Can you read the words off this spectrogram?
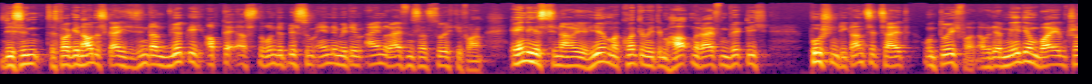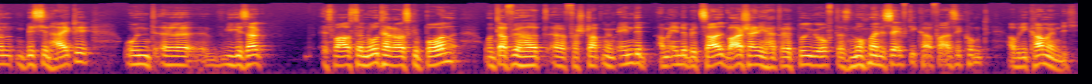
Die sind, das war genau das Gleiche. Die sind dann wirklich ab der ersten Runde bis zum Ende mit dem einen Reifensatz durchgefahren. Ähnliches Szenario hier. Man konnte mit dem harten Reifen wirklich pushen die ganze Zeit und durchfahren. Aber der Medium war eben schon ein bisschen heikel und äh, wie gesagt, es war aus der Not heraus geboren und dafür hat äh, Verstappen am Ende, am Ende bezahlt. Wahrscheinlich hat Red Bull gehofft, dass nochmal eine Safety-Car-Phase kommt, aber die kam ihm nicht.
